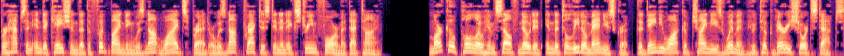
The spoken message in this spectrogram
perhaps an indication that the footbinding was not widespread or was not practiced in an extreme form at that time. Marco Polo himself noted in the Toledo manuscript the dainty walk of Chinese women who took very short steps.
